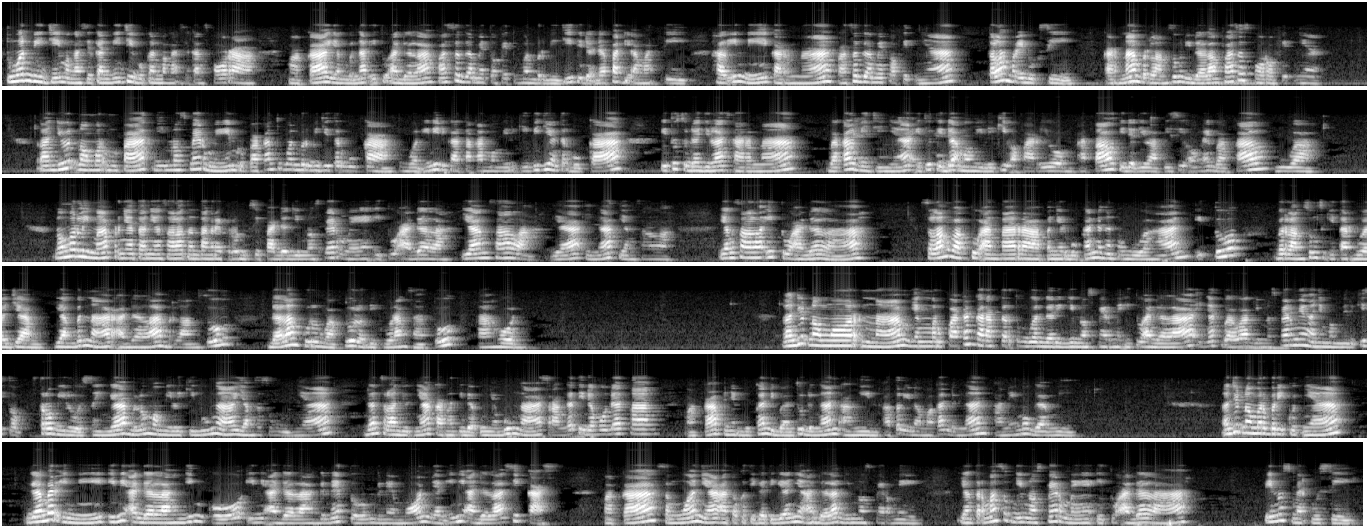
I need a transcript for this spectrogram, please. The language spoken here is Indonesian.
tumbuhan biji menghasilkan biji bukan menghasilkan spora. Maka yang benar itu adalah fase gametofit tumbuhan berbiji tidak dapat diamati. Hal ini karena fase gametofitnya telah mereduksi karena berlangsung di dalam fase sporofitnya. Lanjut, nomor 4, gimnosperme merupakan tumbuhan berbiji terbuka. Tumbuhan ini dikatakan memiliki biji yang terbuka, itu sudah jelas karena bakal bijinya itu tidak memiliki ovarium atau tidak dilapisi oleh bakal buah. Nomor 5, pernyataan yang salah tentang reproduksi pada gimnosperme itu adalah yang salah. Ya, ingat yang salah. Yang salah itu adalah selang waktu antara penyerbukan dengan pembuahan itu berlangsung sekitar 2 jam. Yang benar adalah berlangsung dalam kurun waktu lebih kurang satu tahun. Lanjut nomor 6 yang merupakan karakter tumbuhan dari gimnosperme itu adalah ingat bahwa gimnosperme hanya memiliki strobilus sehingga belum memiliki bunga yang sesungguhnya dan selanjutnya karena tidak punya bunga serangga tidak mau datang maka penyerbukan dibantu dengan angin atau dinamakan dengan anemogami. Lanjut nomor berikutnya gambar ini ini adalah ginkgo, ini adalah genetum, genemon dan ini adalah sikas. Maka semuanya atau ketiga-tiganya adalah gimnosperme. Yang termasuk gimnosperme itu adalah Pinus mercusi.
